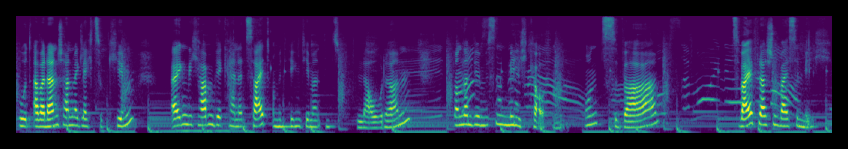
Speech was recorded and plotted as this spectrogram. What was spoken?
Gut, aber dann schauen wir gleich zu Kim. Eigentlich haben wir keine Zeit, um mit irgendjemandem zu plaudern, sondern wir müssen Milch kaufen. Und zwar zwei Flaschen weiße Milch.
